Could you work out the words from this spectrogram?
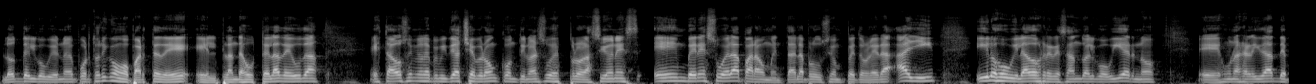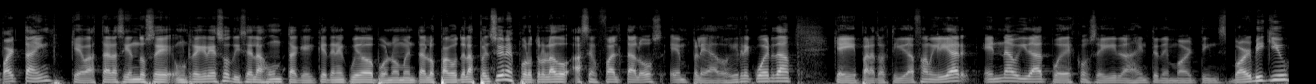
los del gobierno de Puerto Rico como parte del plan de ajuste de la deuda. Estados Unidos le permitió a Chevron continuar sus exploraciones en Venezuela para aumentar la producción petrolera allí y los jubilados regresando al gobierno es una realidad de part-time que va a estar haciéndose un regreso. Dice la Junta que hay que tener cuidado por no aumentar los pagos de las pensiones. Por otro lado, hacen falta los empleados. Y recuerda que para tu actividad familiar en Navidad puedes conseguir a la gente de Martins Barbecue,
